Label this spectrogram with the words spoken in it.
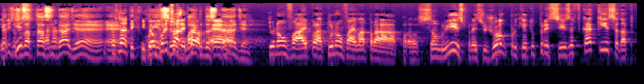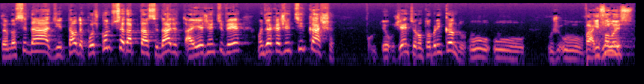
Ele é, disse, se adaptar à tá cidade, é, é, tem que então, por isso, os então, da é, cidade. É. Tu não vai para tu não vai lá para São Luís para esse jogo porque tu precisa ficar aqui se adaptando à cidade e tal. Depois, quando se adaptar à cidade, aí a gente vê onde é que a gente encaixa. Eu, gente, eu não estou brincando. O, o o, o Vaguinho, falou isso.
